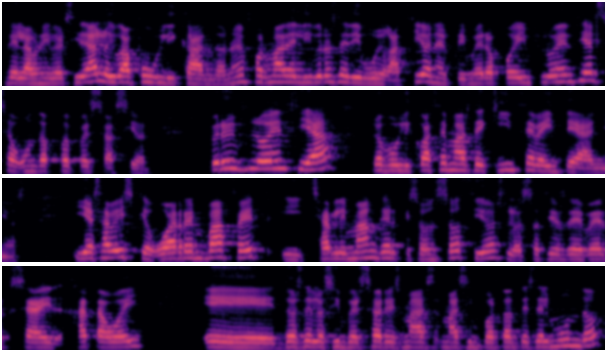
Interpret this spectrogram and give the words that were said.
de la universidad lo iba publicando, ¿no? En forma de libros de divulgación. El primero fue Influencia, el segundo fue Persuasión. Pero Influencia lo publicó hace más de 15, 20 años. Y ya sabéis que Warren Buffett y Charlie Munger, que son socios, los socios de Berkshire Hathaway, eh, dos de los inversores más, más importantes del mundo,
